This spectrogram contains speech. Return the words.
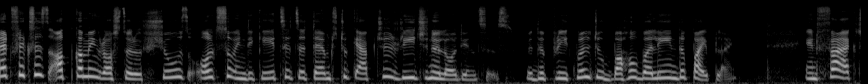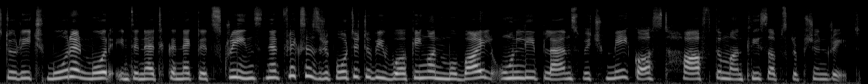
Netflix's upcoming roster of shows also indicates its attempt to capture regional audiences, with the prequel to Bahubali in the pipeline. In fact, to reach more and more internet connected screens, Netflix is reported to be working on mobile only plans which may cost half the monthly subscription rate.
